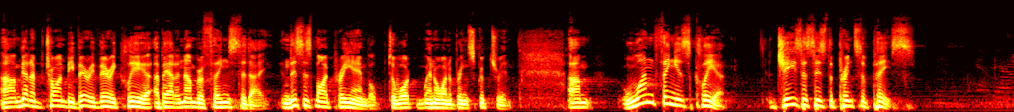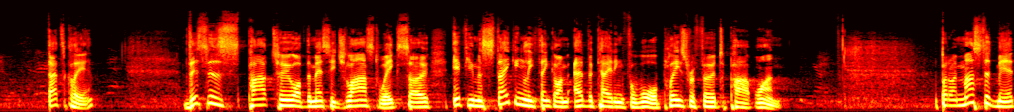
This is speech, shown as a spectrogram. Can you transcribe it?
I'm going to try and be very, very clear about a number of things today. And this is my preamble to what, when I want to bring Scripture in. Um, one thing is clear Jesus is the Prince of Peace. That's clear. This is part two of the message last week, so if you mistakenly think I'm advocating for war, please refer to part one. But I must admit,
